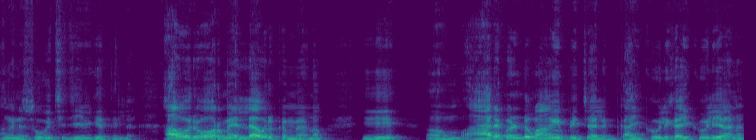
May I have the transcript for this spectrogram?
അങ്ങനെ സുഖിച്ച് ജീവിക്കത്തില്ല. ആ ഒരു ഓർമ്മ എല്ലാവർക്കും വേണം. ഈ ആരെ കൊണ്ട് വാങ്ങിപ്പിച്ചാലും കൈക്കൂലി കൈക്കൂലിയാണ്.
